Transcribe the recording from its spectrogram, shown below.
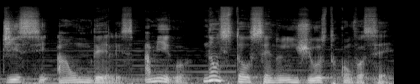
disse a um deles: Amigo, não estou sendo injusto com você.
